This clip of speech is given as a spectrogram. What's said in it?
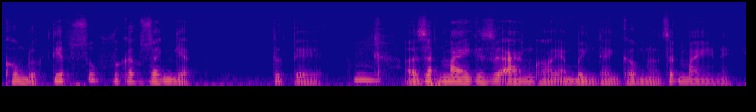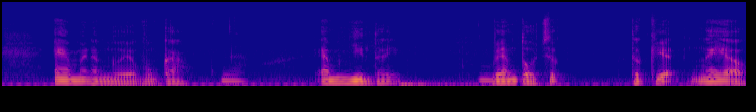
không được tiếp xúc với các doanh nghiệp thực tế ừ. à, rất may cái dự án của em Bình thành công là rất may này em mới là người ở vùng cao dạ. em nhìn thấy ừ. và em tổ chức thực hiện ngay ở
